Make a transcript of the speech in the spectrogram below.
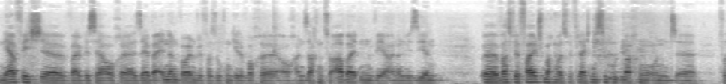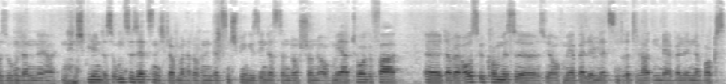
nervig, äh, weil wir es ja auch äh, selber ändern wollen. Wir versuchen jede Woche auch an Sachen zu arbeiten. Wir analysieren, äh, was wir falsch machen, was wir vielleicht nicht so gut machen und äh, versuchen dann in den Spielen das umzusetzen. Ich glaube, man hat auch in den letzten Spielen gesehen, dass dann doch schon auch mehr Torgefahr dabei rausgekommen ist, dass wir auch mehr Bälle im letzten Drittel hatten, mehr Bälle in der Box.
